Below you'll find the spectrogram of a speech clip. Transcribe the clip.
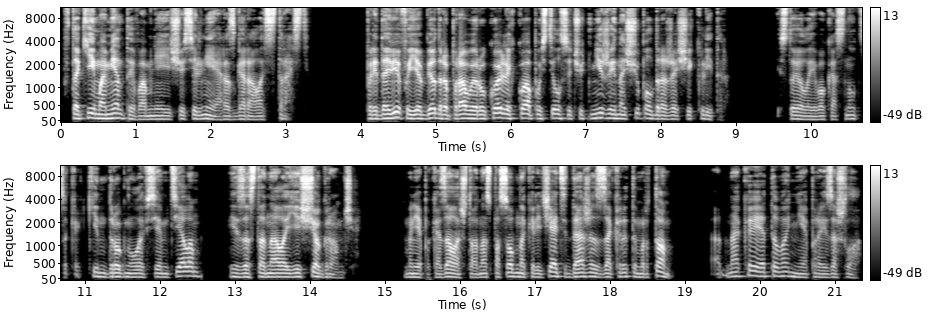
В такие моменты во мне еще сильнее разгоралась страсть. Придавив ее бедра правой рукой, легко опустился чуть ниже и нащупал дрожащий клитор и стоило его коснуться, как Кин дрогнула всем телом и застонала еще громче. Мне показалось, что она способна кричать даже с закрытым ртом, однако этого не произошло.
